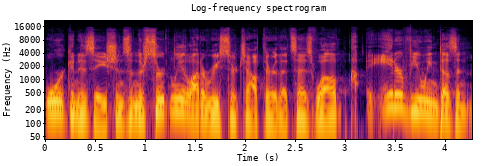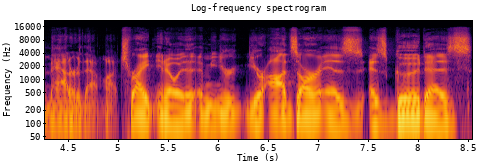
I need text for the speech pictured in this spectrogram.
organizations, and there's certainly a lot of research out there that says, well, interviewing doesn't matter that much, right? You know, I mean, your your odds are as as good as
